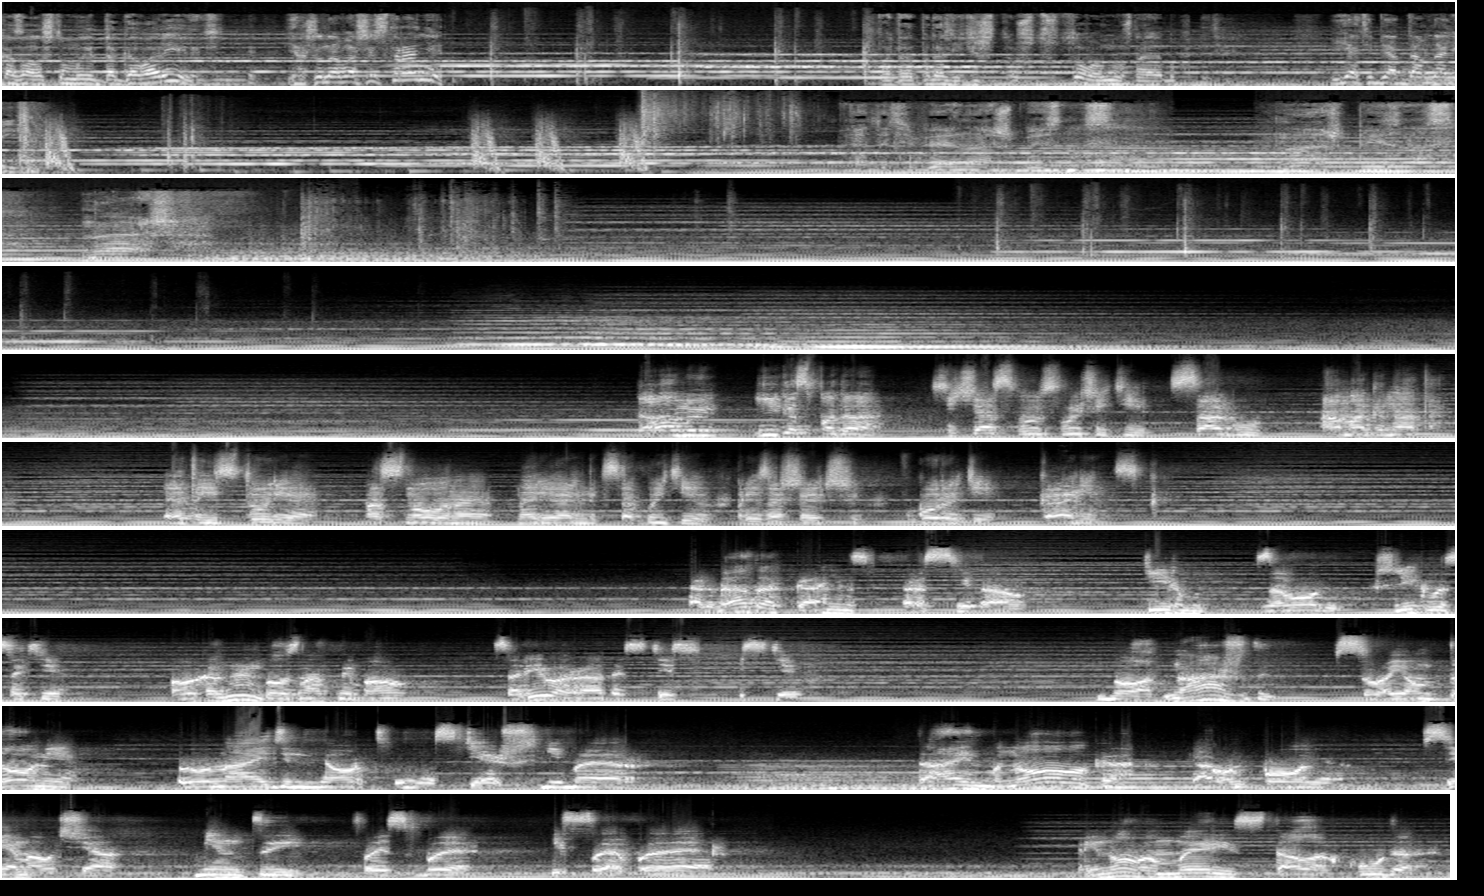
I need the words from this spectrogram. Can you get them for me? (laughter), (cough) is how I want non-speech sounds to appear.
Казалось, что мы договорились. Я же на вашей стороне. Под- Подождите, что, что вам нужно? Я тебе отдам наличные. Это теперь наш бизнес. Сейчас вы услышите сагу о магнатах. Эта история, основанная на реальных событиях, произошедших в городе Канинск. Когда-то Канинск расцветал. Фирмы, заводы шли к высоте. По выходным был знатный бал. Царила радость здесь везде. Но однажды в своем доме был найден мертвым здешний мэр. Тайн много, как он помер. Все молчат. Менты, ФСБ и ФБР. При новом мэре стало худо.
